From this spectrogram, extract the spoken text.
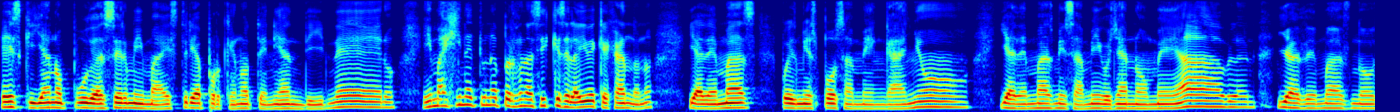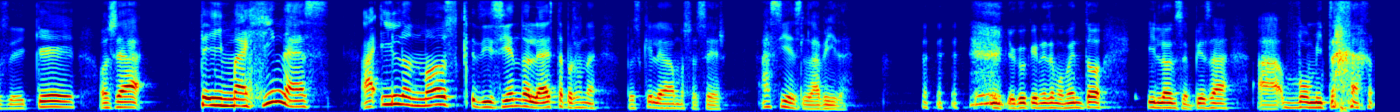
es que ya no pude hacer mi maestría porque no tenían dinero. Imagínate una persona así que se la vive quejando, ¿no? Y además, pues mi esposa me engañó, y además mis amigos ya no me hablan, y además no sé qué. O sea, ¿Te imaginas a Elon Musk diciéndole a esta persona, pues qué le vamos a hacer? Así es la vida. Yo creo que en ese momento Elon se empieza a vomitar.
